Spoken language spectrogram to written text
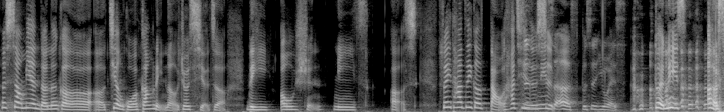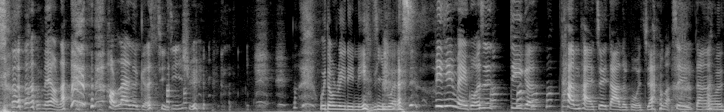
那上面的那个呃建国纲领呢，就写着 The ocean needs us，所以它这个岛它其实是 us 不是 US，对 needs us 没有啦，好烂的梗，请继续。We don't really need US，毕竟美国是第一个碳排最大的国家嘛，所以当然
